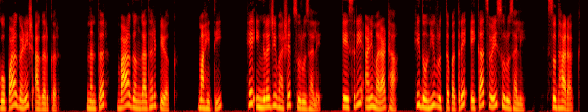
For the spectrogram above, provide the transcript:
गोपाळ गणेश आगरकर नंतर बाळ गंगाधर टिळक. माहिती हे इंग्रजी भाषेत सुरू झाले. केसरी आणि मराठा ही दोन्ही वृत्तपत्रे एकाच वेळी सुरू झाली. सुधारक.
